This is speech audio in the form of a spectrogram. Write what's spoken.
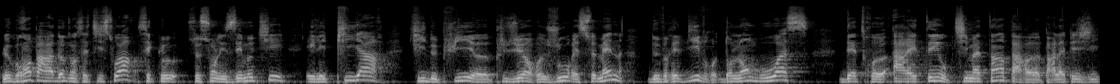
Le grand paradoxe dans cette histoire, c'est que ce sont les émeutiers et les pillards qui, depuis euh, plusieurs jours et semaines, devraient vivre dans l'angoisse d'être arrêtés au petit matin par, euh, par la PJ.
